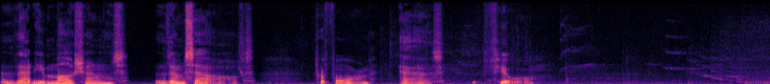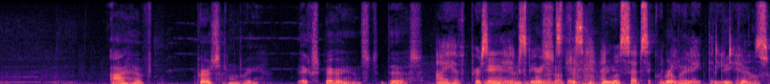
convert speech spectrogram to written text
that emotions themselves perform as fuel. I have personally experienced this I have personally experienced this and will subsequently relate, the details. details.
